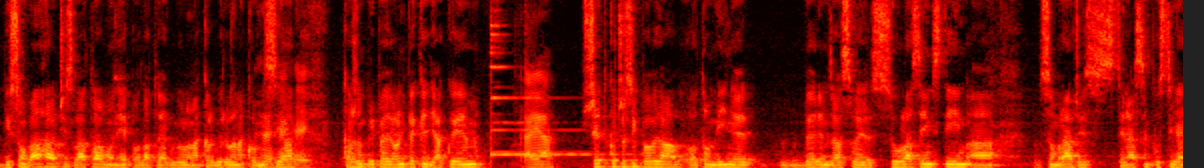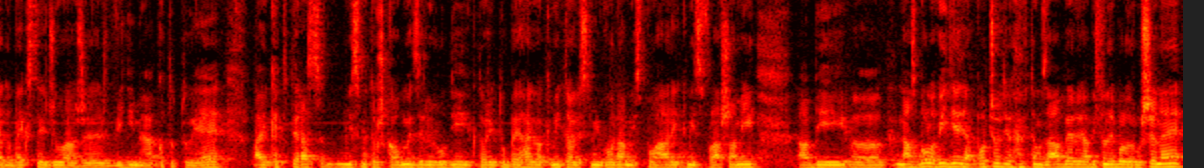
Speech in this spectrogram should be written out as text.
by som váhal, či zlato alebo nie, podľa toho, ako by bola nakalibirovaná komisia. Hej, hej, hej. V každom prípade veľmi pekne ďakujem. A ja? Všetko, čo si povedal o tom víne, beriem za svoje, súhlasím s tým a som rád, že ste nás sem pustili aj do backstageu a že vidíme, ako to tu je. Aj keď teraz my sme troška obmedzili ľudí, ktorí tu behajú a kmitajú s tými vodami, s pohárikmi, s flašami, aby e, nás bolo vidieť a počuť v tom zábere, aby to nebolo rušené.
